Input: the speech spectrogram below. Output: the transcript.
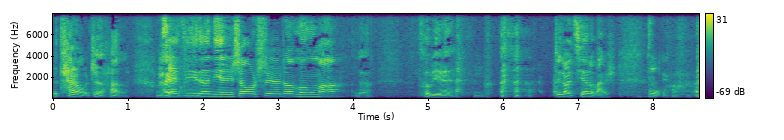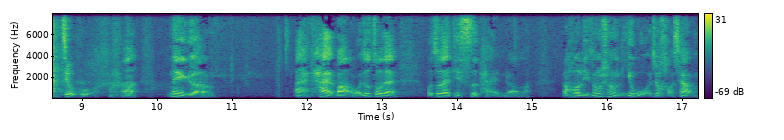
这太让我震撼了。还记得年少时的梦吗？对吧？特别，这段切了吧？还是不，就不 啊，那个，哎，太棒了！我就坐在我坐在第四排，你知道吗？然后李宗盛离我就好像，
